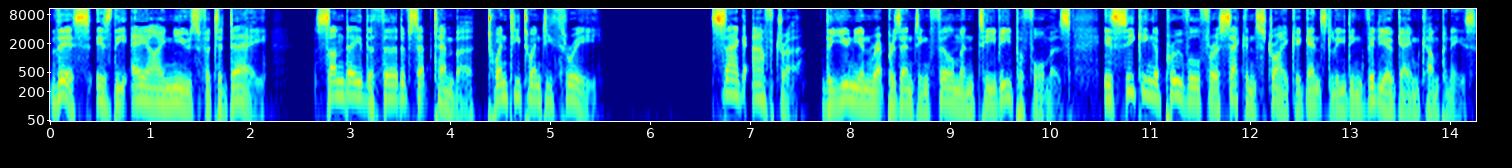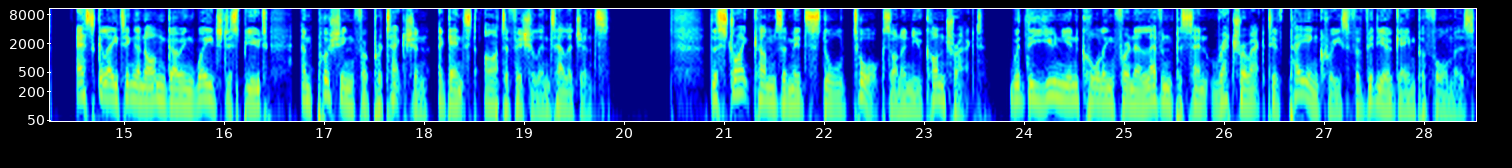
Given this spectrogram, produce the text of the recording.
This is the AI news for today, Sunday, the 3rd of September, 2023. SAG AFTRA, the union representing film and TV performers, is seeking approval for a second strike against leading video game companies, escalating an ongoing wage dispute and pushing for protection against artificial intelligence. The strike comes amid stalled talks on a new contract, with the union calling for an 11% retroactive pay increase for video game performers,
